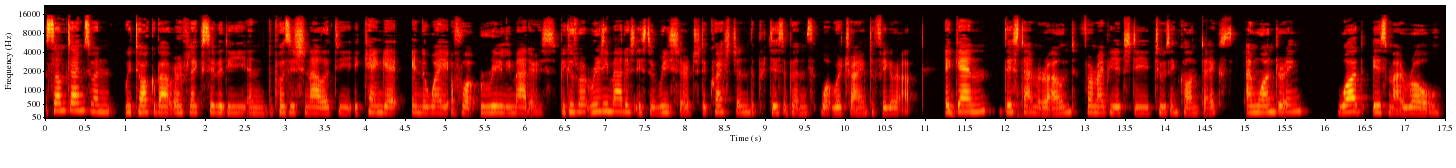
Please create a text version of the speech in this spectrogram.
sometimes when we talk about reflexivity and the positionality, it can get in the way of what really matters. Because what really matters is the research, the question, the participants, what we're trying to figure out. Again, this time around, for my PhD choosing context, I'm wondering what is my role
